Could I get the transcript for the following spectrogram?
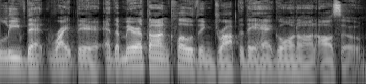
to leave that right there at the marathon clothing drop that they had going on also.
